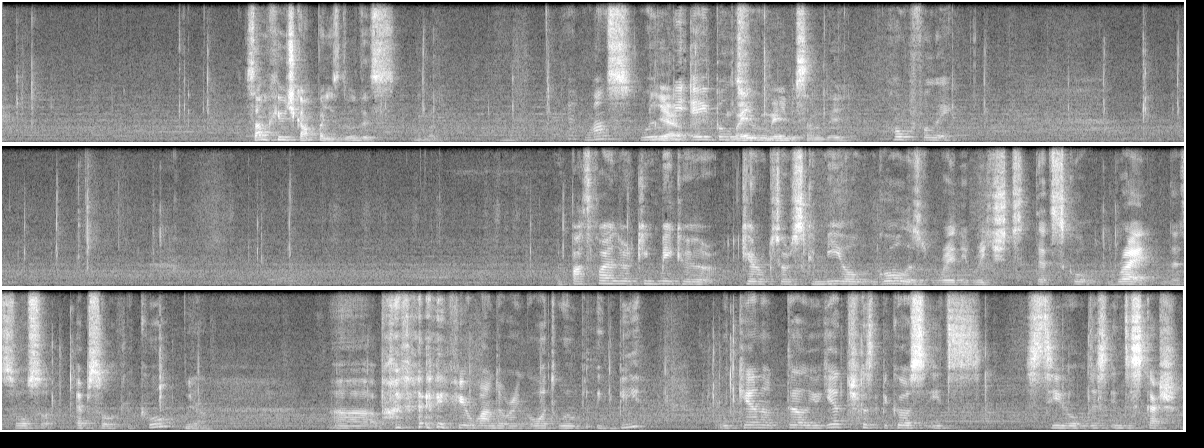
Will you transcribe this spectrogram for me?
Some huge companies do this. Once we'll Yeah, be able maybe, to, maybe someday. hopefully. Pathfinder Kingmaker character's cameo goal is already reached. That's cool. Right, that's also absolutely cool. Yeah. Uh, but if you're wondering what will it be, we cannot tell you yet just because it's still this in discussion.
